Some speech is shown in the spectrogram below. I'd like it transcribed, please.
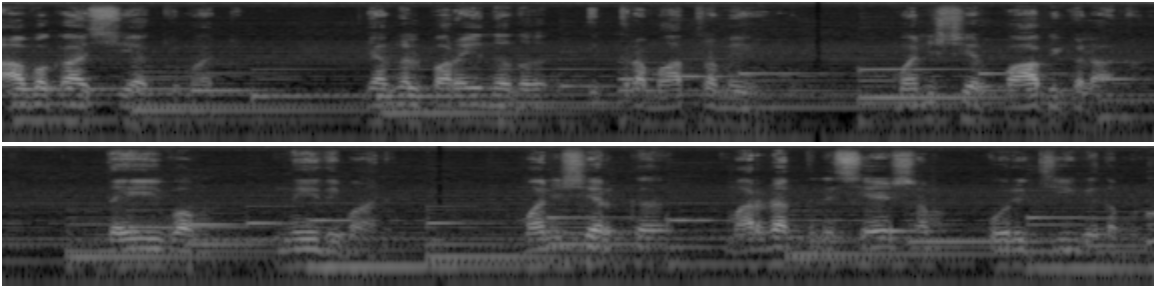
അവകാശിയാക്കി മാറ്റി. ഞങ്ങൾ പറയുന്നത് ഇത്ര മാത്രമേ മനുഷ്യർ പാപികളാണ്. ദൈവം നീതിമാനും. മനുഷ്യർക്ക് മരണത്തിന് ശേഷം ഒരു ജീവിതമുണ്ട്.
